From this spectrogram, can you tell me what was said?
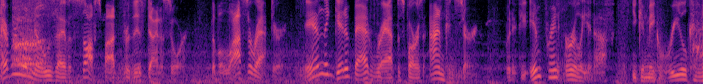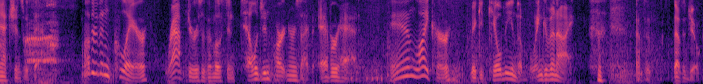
Everyone knows I have a soft spot for this dinosaur, the Velociraptor, and they get a bad rap as far as I'm concerned. But if you imprint early enough, you can make real connections with them. Other than Claire, raptors are the most intelligent partners I've ever had. And like her, they could kill me in the blink of an eye. that's a that's a joke.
